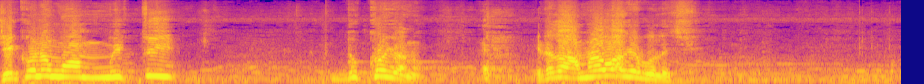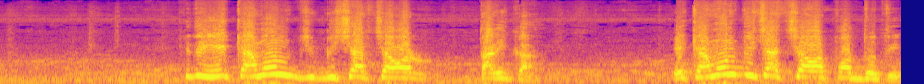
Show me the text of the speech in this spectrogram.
যে কোনো মৃত্যুই দুঃখজনক। এটা তো আমরাও আগে বলেছি। কিন্তু এ কেমন বিচার চাওয়ার তালিকা? এ কেমন বিচার চাওয়ার পদ্ধতি?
